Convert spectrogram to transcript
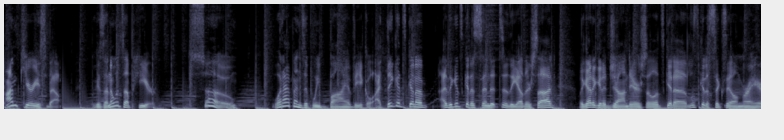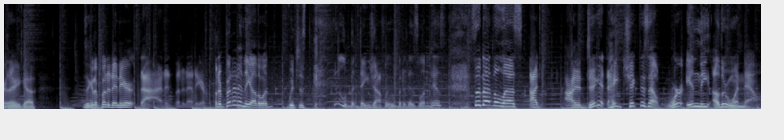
I'm curious about, because I know it's up here. So, what happens if we buy a vehicle? I think it's gonna. I think it's gonna send it to the other side. We got to get a John Deere, so let's get a let's get a six M right here. There you go. Is it gonna put it in here? Ah, I didn't put it in here, but I put it in the other one, which is a little bit deja vu, but it is what it is. So nonetheless, I I dig it. Hey, check this out. We're in the other one now.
